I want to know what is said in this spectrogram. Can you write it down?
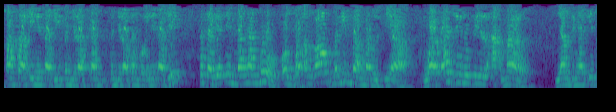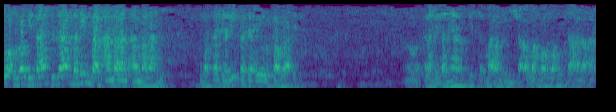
pasal ini tadi, penjelasan penjelasanku ini tadi sebagai timbanganmu untuk engkau menimbang manusia. Wa tazinu bil a'mal. Yang dengan itu engkau bisa juga menimbang amalan-amalan. Selesai dari pada Eul Fawaid. Oh, selanjutnya besok malam insya Allah. Wallahu ta'ala.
